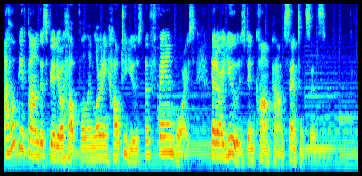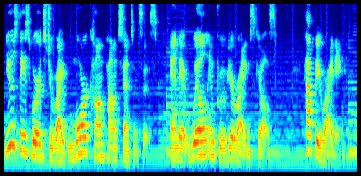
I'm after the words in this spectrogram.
I hope you found this video helpful in learning how to use the fanboys that are used in compound sentences. Use these words to write more compound sentences, and it will improve your writing skills. Happy writing!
